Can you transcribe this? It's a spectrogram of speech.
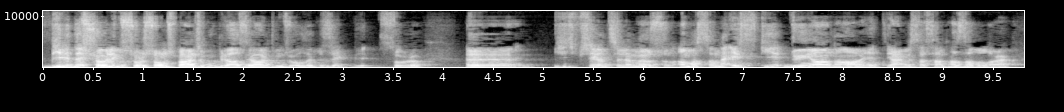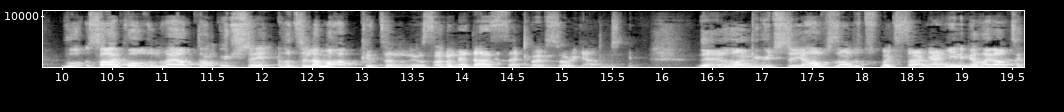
Biri de şöyle bir soru sormuş. Bence bu biraz yardımcı olabilecek bir soru. Ee, hiçbir şey hatırlamıyorsun ama sana eski dünyana ait yani mesela sen Hazal olarak bu sahip olduğun hayattan üç şey hatırlama hakkı tanınıyor sana nedense. Böyle bir soru gelmiş. Ee, hangi üç şeyi hafızanda tutmak isterdin? Yani yeni bir hayata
